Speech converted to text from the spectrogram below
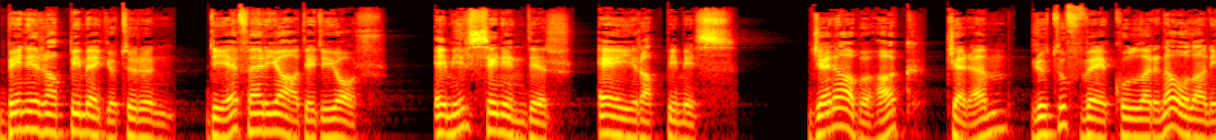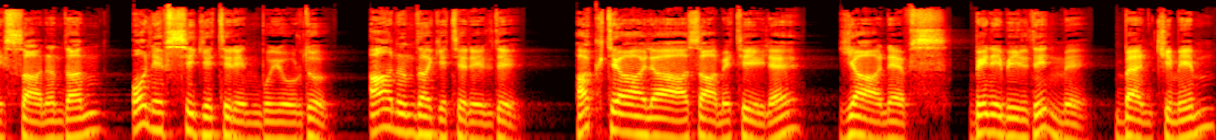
Beni Rabbime götürün diye feryat ediyor. Emir senindir ey Rabbimiz. Cenabı Hak, kerem, lütuf ve kullarına olan ihsanından o nefsi getirin buyurdu. Anında getirildi. Hak Teâlâ azametiyle ya nefs, beni bildin mi? Ben kimim?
